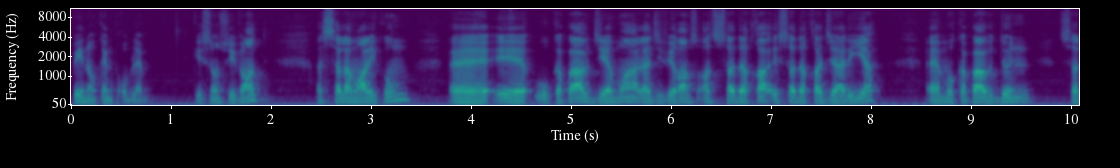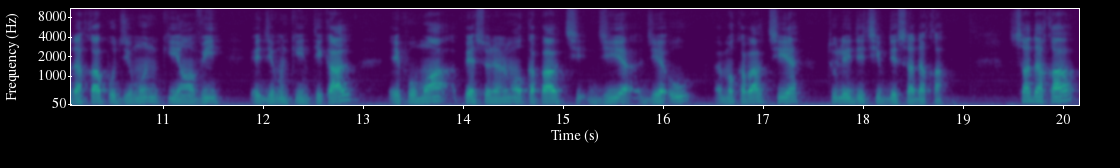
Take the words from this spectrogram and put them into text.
Pas aucun problème. Question suivante. Assalamu alaikum. Euh, et ou capable de dire moi la différence entre sadaqa et sadaqa jariya. Euh, moi capable donner sadaqa pour des gens qui ont envie et des gens qui intikal. Et pour moi, personnellement, capable de dire, dire où, moi capable de dire tous les deux types de sadaqa. Sadaqa,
